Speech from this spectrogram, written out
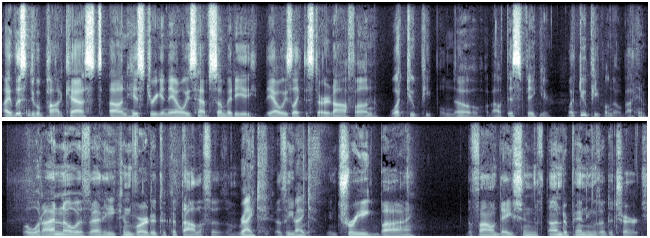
I listened to a podcast on history, and they always have somebody, they always like to start it off on what do people know about this figure? What do people know about him? Well, what I know is that he converted to Catholicism. Right. Because he right. was intrigued by the foundations, the underpinnings of the church.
